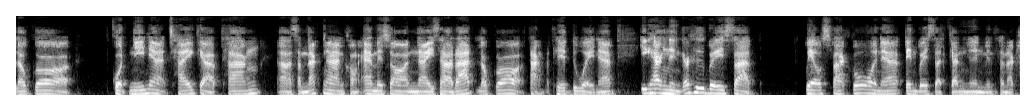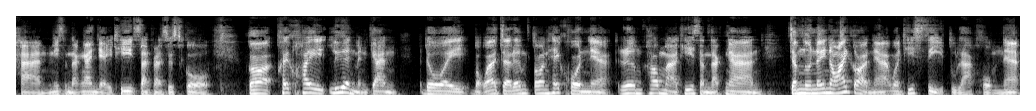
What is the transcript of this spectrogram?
แล้วก็กฎนี้เนี่ยใช้กับทั้งสำนักงานของ Amazon ในสหรัฐ แล้วก็ต่างประเทศด้วยนะ อีกแห่งหนึ่งก็คือบริษัท Wells Fargo นะเป็นบริษัทการเงินเป็นธนาคารมีสำนักงานใหญ่ที่ซานฟรานซิสโก ก็ค่อยๆเลื่อนเหมือนกัน โดยบอกว่าจะเริ่มต้นให้คนเนี่ยเริ่มเข้ามาที่สำนักงานจำนวนน้อยๆก่อนนะวันที่ 4 ตุลาคมนะ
